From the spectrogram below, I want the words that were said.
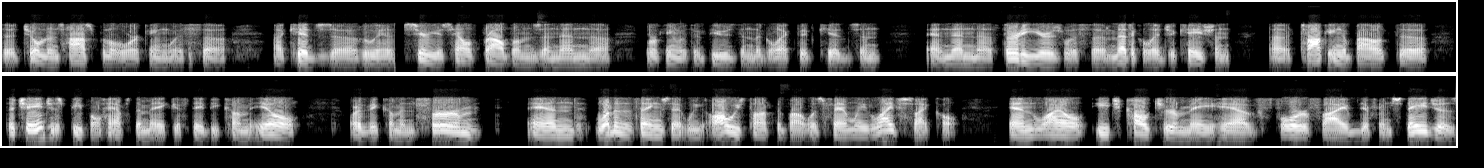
the Children's Hospital working with kids who had serious health problems, and then working with abused and neglected kids, and and then uh, 30 years with uh, medical education, uh, talking about the changes people have to make if they become ill or they become infirm. And one of the things that we always talked about was family life cycle. And while each culture may have four or five different stages,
